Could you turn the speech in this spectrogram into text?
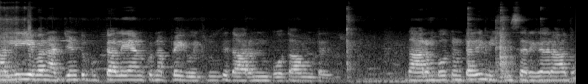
మళ్ళీ ఏమైనా అర్జెంట్ గుట్టాలి అనుకున్నప్పుడే ఇగో ఇట్లూకి దారం పోతూ ఉంటుంది. దారం పోతుంటుంది మిషన్ సరిగా రాదు.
